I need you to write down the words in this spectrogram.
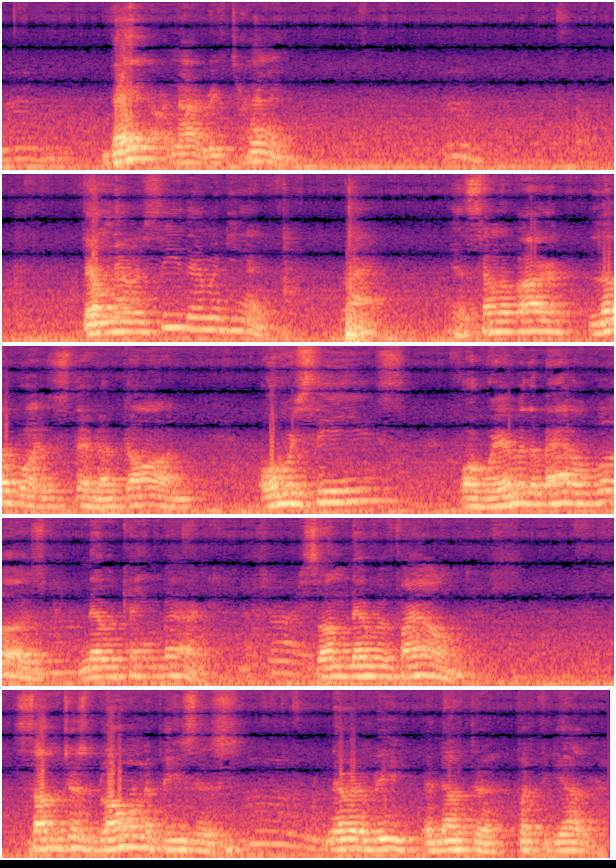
Mhm. They are not returning. Mm. They'll never see them again. Right. And some of our loved ones that have gone overseas or wherever the battle was never came back. That's right. Some never found. Some just blown to pieces, Mm. Never to be enough to put together.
